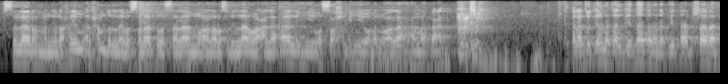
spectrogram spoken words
Bismillahirrahmanirrahim. Alhamdulillah wassalatu wassalamu ala Rasulillah wa ala alihi wa sahbihi wa man walah amma ba'd. kita lanjutkan bacaan kita terhadap kitab Syarah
